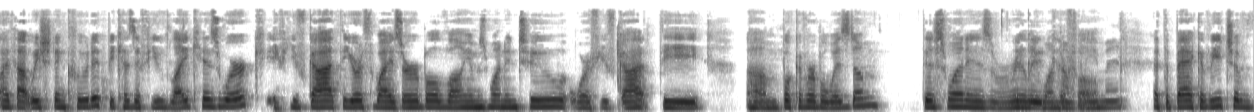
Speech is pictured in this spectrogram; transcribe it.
I thought we should include it because if you like his work, if you've got the Earthwise Herbal volumes one and two, or if you've got the um, Book of Herbal Wisdom, this one is really wonderful. At the back of each of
